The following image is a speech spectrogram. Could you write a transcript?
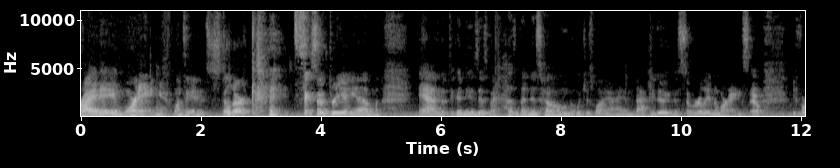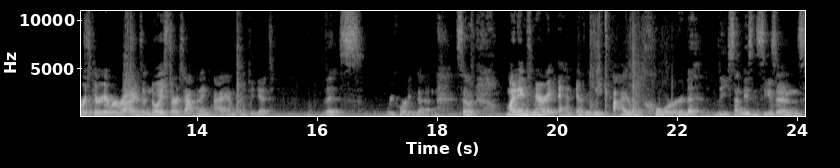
Friday morning. Once again, it's still dark. it's 6.03 a.m. And the good news is my husband is home, which is why I am back to doing this so early in the morning. So before his caregiver arrives and noise starts happening, I am going to get this recording done. So my name is Mary, and every week I record the Sundays and Seasons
